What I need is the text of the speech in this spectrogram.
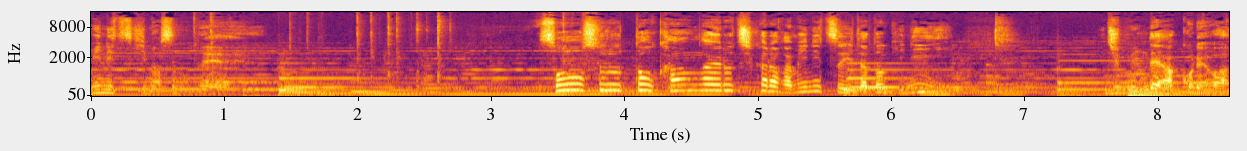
身につきますのでそうすると考える力が身についた時に自分であこれは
